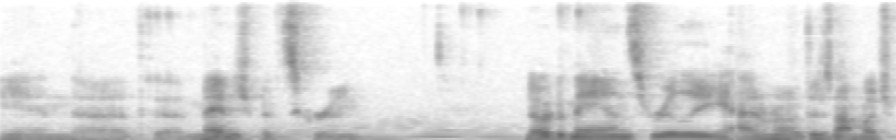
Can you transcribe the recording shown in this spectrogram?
in uh, the management screen. no demands really. I don't know. There's not much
